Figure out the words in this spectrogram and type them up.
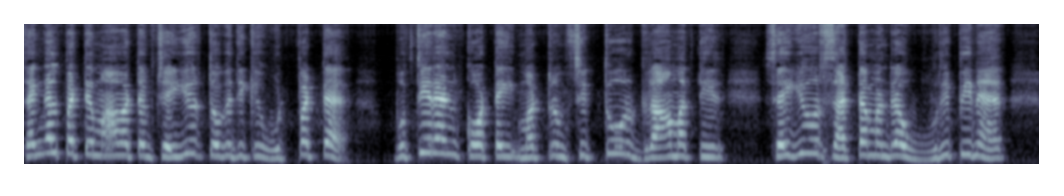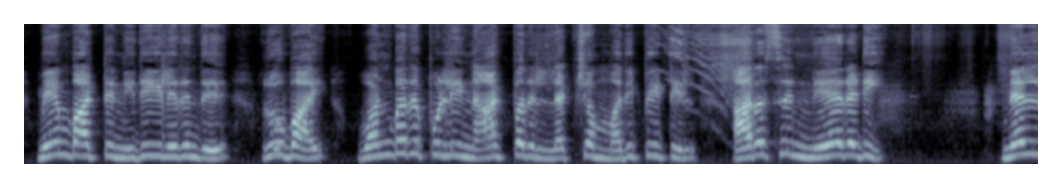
செங்கல்பட்டு மாவட்டம் செய்யூர் தொகுதிக்கு உட்பட்ட புத்திரன்கோட்டை மற்றும் சித்தூர் கிராமத்தில் செய்யூர் சட்டமன்ற உறுப்பினர் மேம்பாட்டு நிதியிலிருந்து ரூபாய் ஒன்பது புள்ளி நாற்பது லட்சம் மதிப்பீட்டில் அரசு நேரடி நெல்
